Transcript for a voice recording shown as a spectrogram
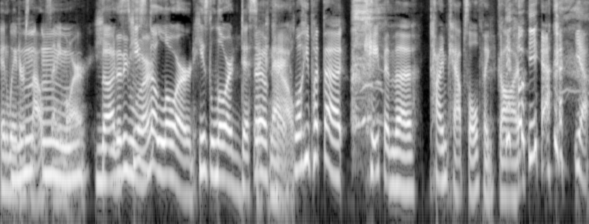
in waiters' mouths anymore. not He's- anymore. He's the Lord. He's Lord Disick now. Well, he put that cape in the time capsule, thank God. Oh yeah, yeah.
